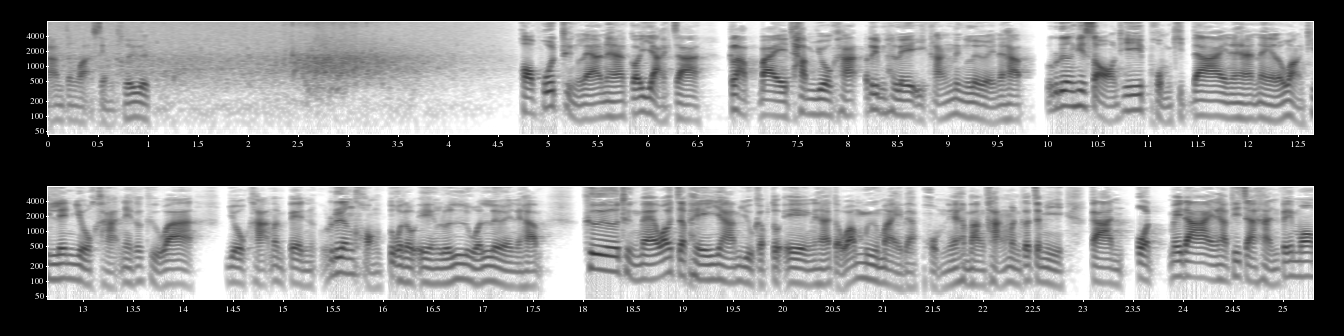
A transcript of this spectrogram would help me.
ตามจังหวะเสียงคลื่นพอพูดถึงแล้วนะฮะก็อยากจะกลับไปทำโยคะริมทะเลอีกครั้งหนึ่งเลยนะครับ เรื่องที่ 2 ที่ผมคิดได้นะฮะในระหว่างที่เล่นโยคะเนี่ยก็คือว่า โยคะมันเป็นเรื่องของตัวเราเองล้วนๆเลยนะครับ คือถึงแม้ว่าจะพยายามอยู่กับตัวเองนะฮะแต่ว่ามือใหม่แบบผมเนี่ยบางครั้งมันก็จะมีการอดไม่ได้นะครับ ที่จะหันไปมอง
